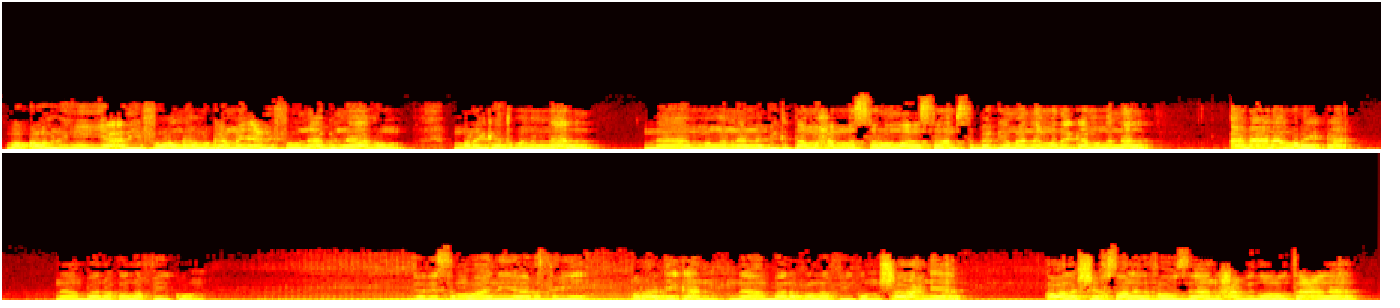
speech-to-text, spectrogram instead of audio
Wa qawlihi ya'rifunahu kama ya'rifuna abnahum. Mereka itu mengenal nah mengenal Nabi kita Muhammad wasallam sebagaimana mereka mengenal anak-anak mereka. Nah, barakallahu fikum. Jadi semua ini harus diperhatikan. Nah, barakallahu fikum. Syarahnya qala Syekh Shalih Al-Fauzan hafizallahu taala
